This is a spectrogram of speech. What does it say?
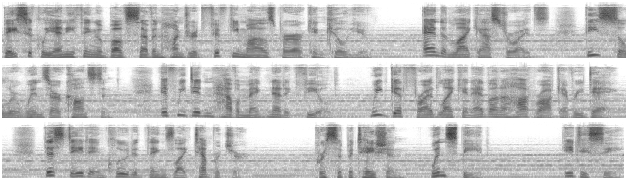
Basically anything above 750 miles per hour can kill you. And unlike asteroids, these solar winds are constant. If we didn't have a magnetic field, we'd get fried like an egg on a hot rock every day. This data included things like temperature, precipitation, wind speed, etc.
